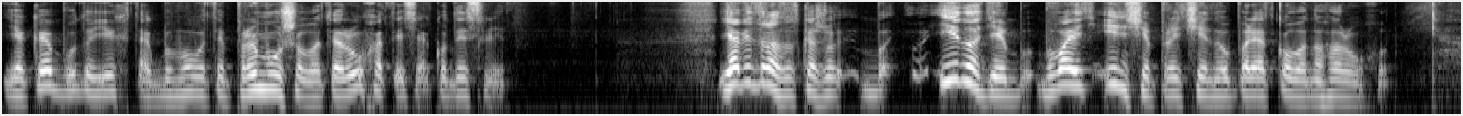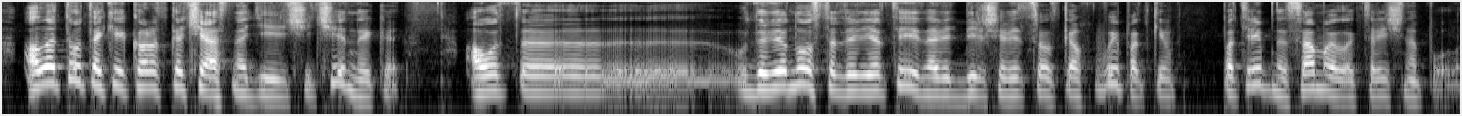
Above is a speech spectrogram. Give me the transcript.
яке буде їх, так би мовити, примушувати рухатися куди слід. Я відразу скажу, іноді бувають інші причини упорядкованого руху. Але то такі короткочасно діючі чинники. А от е, у 99 і навіть більше відсотках випадків потрібне саме електричне поле.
